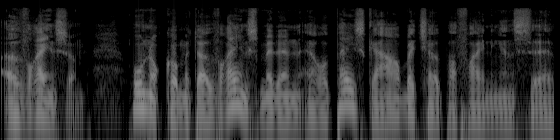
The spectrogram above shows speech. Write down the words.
överens om. Hon har kommit överens med den europeiska arbetsköparföreningens eh,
